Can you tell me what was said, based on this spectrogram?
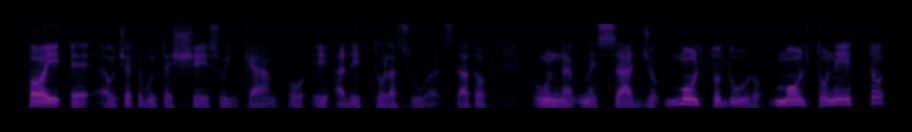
poi eh, a un certo punto è sceso in campo e ha detto la sua. È stato un messaggio molto duro, molto netto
